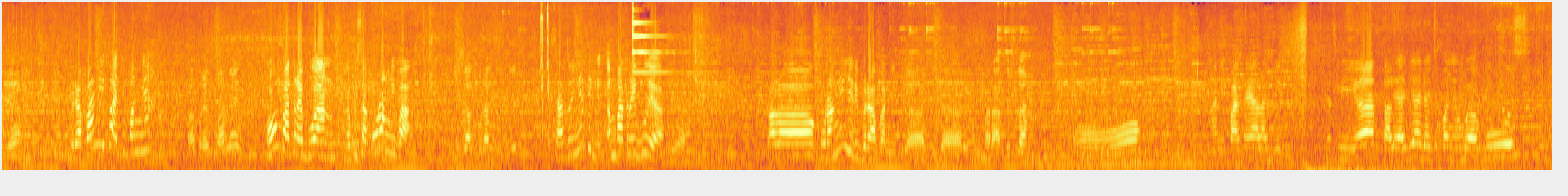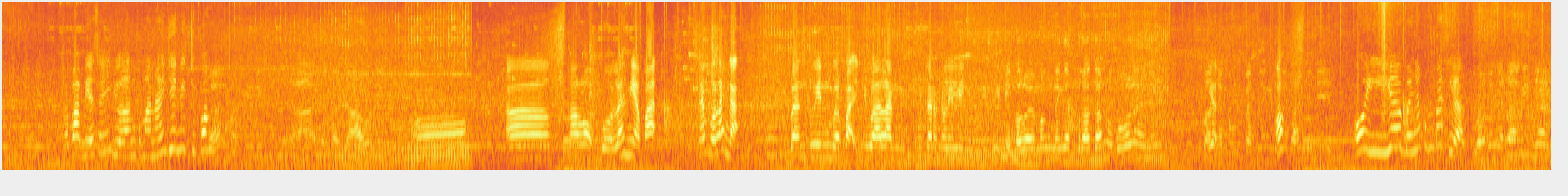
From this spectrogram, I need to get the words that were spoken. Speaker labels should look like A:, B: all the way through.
A: Iya,
B: Berapa nih Pak cupangnya?
A: empat ribuan neng.
B: Oh, 4 ribuan. Nggak bisa kurang nih Pak.
A: Bisa kurang dikit.
B: Satunya 4 ribu ya?
A: Iya,
B: Kalau kurangnya jadi berapa nih?
A: ya tiga lima ratus lah.
B: Oh. Nah nih Pak, saya lagi lihat-lihat. Kali aja ada cupang yang bagus. Bapak biasanya jualan ke mana aja nih cupang?
A: Ya, masih di sini aja nggak jauh nih.
B: Oh, eh, kalau boleh nih ya Pak, saya boleh nggak bantuin Bapak jualan muter keliling di sini?
A: Ya kalau emang nengat beratan mah boleh nih. Banyak
B: Ya.
A: kempesnya
B: Oh.
A: oh. kasih nih.
B: Oh iya, banyak kempes ya?
A: Jualnya nggak ada anginnya.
